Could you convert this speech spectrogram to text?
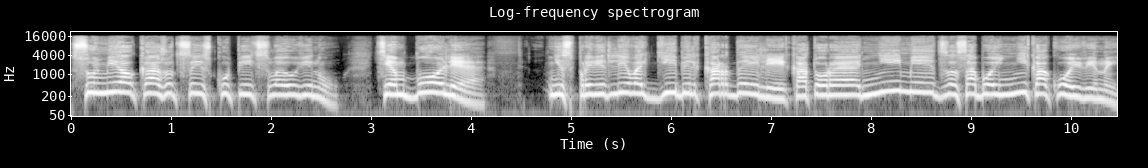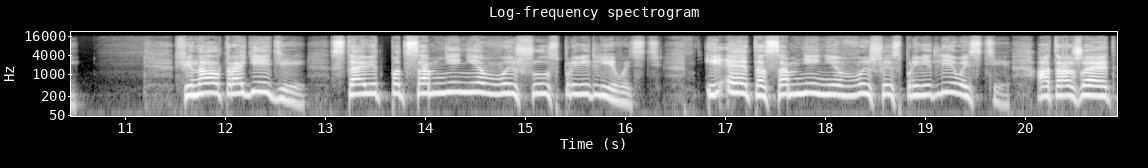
сумел, кажется, искупить свою вину. Тем более несправедлива гибель Корделии, которая не имеет за собой никакой вины. Финал трагедии ставит под сомнение высшую справедливость. И это сомнение в высшей справедливости отражает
